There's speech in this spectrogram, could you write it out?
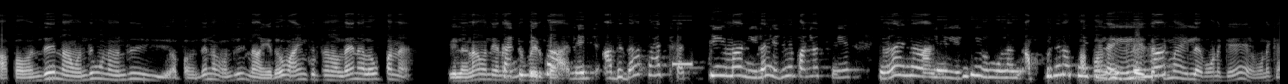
அப்ப வந்து நான் வந்து உன்னை வந்து அப்ப வந்து நான் வந்து நான் ஏதோ வாங்கி கொடுத்தனால தான் நான் லவ் பண்ணேன். இல்லன்னா வந்து கண்டிப்பா. போயிருப்பேன். அதுதான். சத்தியமா நீ எல்லாம் எதுவுமே பண்ண செய்ய- இதெல்லாம் என்ன ஆளு? எதுக்கு இவங்க அப்படிதான் நான் போயிட்டு இல்ல சத்தியமா இல்ல. உனக்கு உனக்கு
